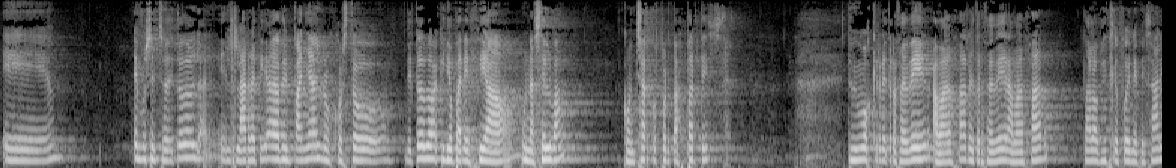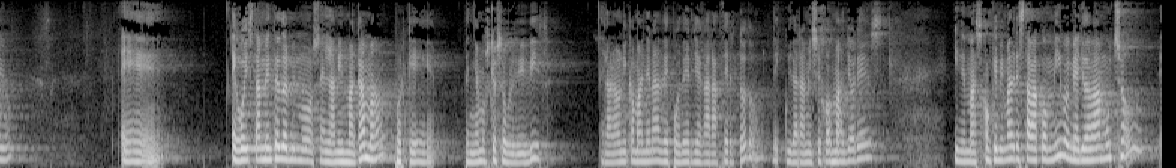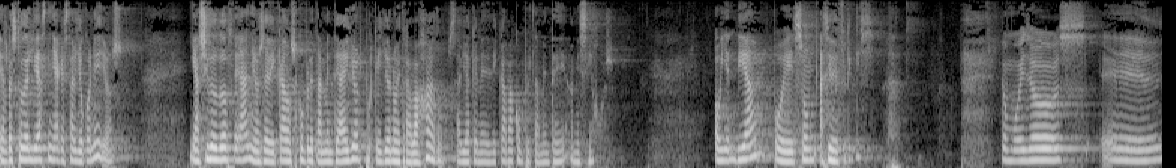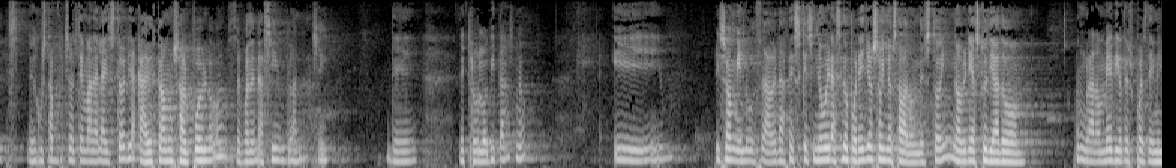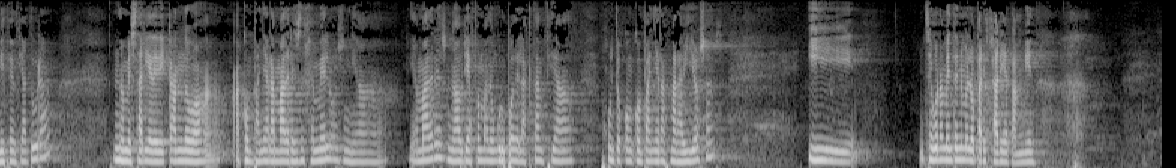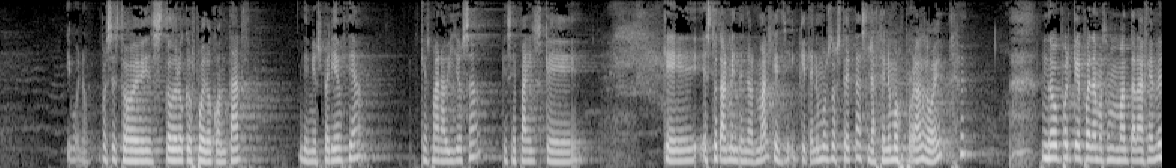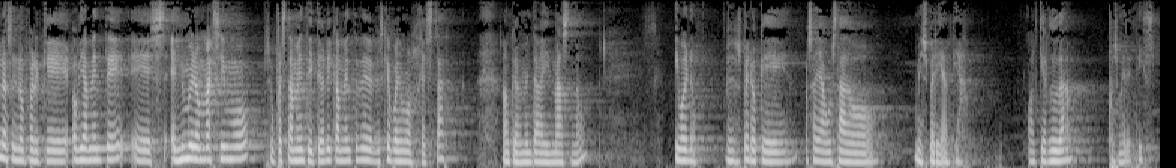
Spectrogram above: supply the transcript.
Eh, hemos hecho de todo, la, la, retirada del pañal nos costó de todo, aquello parecía una selva, con charcos por todas partes. Tuvimos que retroceder, avanzar, retroceder, avanzar, todas las veces que fue necesario. Eh, egoístamente dormimos en la misma cama porque teníamos que sobrevivir. Era la única manera de poder llegar a hacer todo, de cuidar a mis hijos mayores y demás. Aunque mi madre estaba conmigo y me ayudaba mucho, el resto del día tenía que estar yo con ellos. Y han sido 12 años dedicados completamente a ellos porque yo no he trabajado. Sabía que me dedicaba completamente a mis hijos. Hoy en día, pues son así de frikis. Como ellos eh, les gusta mucho el tema de la historia, cada vez que vamos al pueblo se ponen así, en plan, así, de de trogloditas, ¿no? Y, son mi luz. La verdad es que si no hubiera sido por ellos, hoy no estaba donde estoy. No habría estudiado un grado medio después de mi licenciatura. No me estaría dedicando a, acompañar a madres de gemelos ni a, ni a madres. No habría formado un grupo de lactancia junto con compañeras maravillosas y seguramente no me lo parejaría también. Y bueno, pues esto es todo lo que os puedo contar de mi experiencia, que es maravillosa, que sepáis que, que es totalmente normal, que, que tenemos dos tetas y las tenemos por algo, ¿eh? No porque podamos amamantar a gemelos, sino porque obviamente es el número máximo, supuestamente y teóricamente, de bebés que podemos gestar. Aunque obviamente hay más, ¿no? Y bueno, pues espero que os haya gustado mi experiencia. Cualquier duda, pues me decís.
